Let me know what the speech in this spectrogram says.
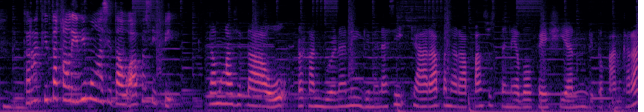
Hmm. Karena kita kali ini mau ngasih tahu apa sih, Vi? kita mau ngasih tahu rekan buana nih gimana sih cara penerapan sustainable fashion gitu kan karena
